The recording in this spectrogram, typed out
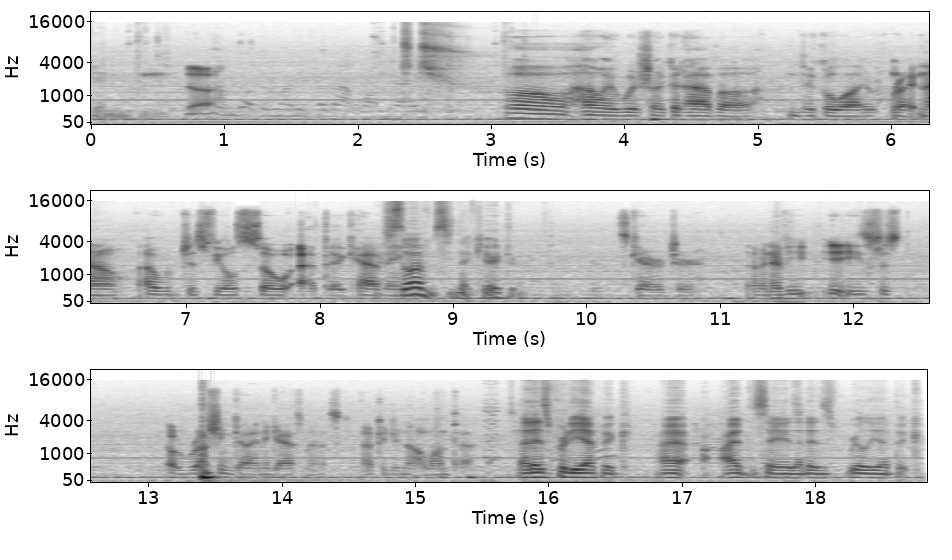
Okay. Uh, oh, how I wish I could have a Nikolai right now. I would just feel so epic I having still haven't seen that character. his character. I mean, have you? he's just a Russian guy in a gas mask. How could you not want that? That is pretty epic. I I have to say that is really epic.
